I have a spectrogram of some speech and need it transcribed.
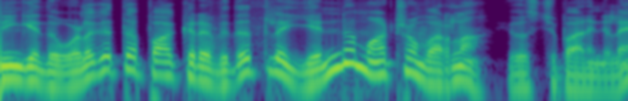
நீங்க இந்த உலகத்தை பார்க்கற விதத்துல என்ன மாற்றம் வரலாம்? யோசிச்சு பாருங்களேன்.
